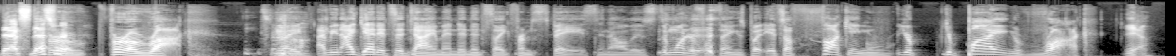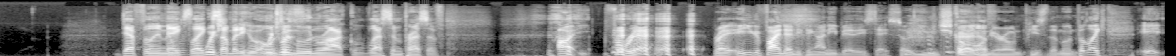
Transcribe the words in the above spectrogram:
That's that's for a, for a rock, right? I mean, I get it's a diamond and it's like from space and all these the wonderful things, but it's a fucking you're you're buying a rock. yeah. Definitely makes like Which- somebody who owns was- a moon rock less impressive. Uh, for real, right? And you can find anything on eBay these days, so you can just go Fair own enough. your own piece of the moon. But like, it,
